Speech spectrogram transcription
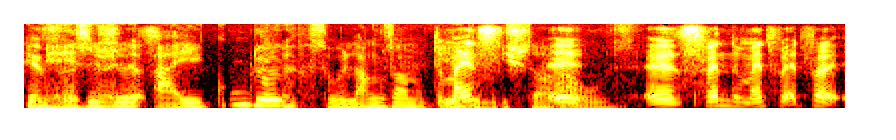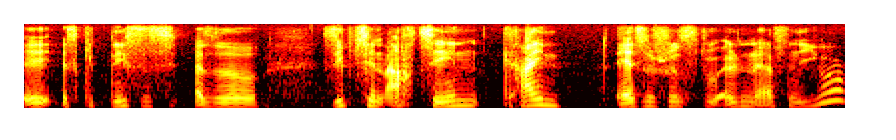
Im Hessischen, ei, Gude, so langsam du gehen die Lichter äh, aus. Äh, Sven, du meinst für etwa, äh, es gibt nächstes, also 17, 18 kein hessisches Duell in der ersten Liga?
